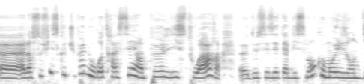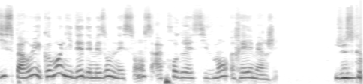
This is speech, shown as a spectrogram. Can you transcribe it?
alors, Sophie, est-ce que tu peux nous retracer un peu l'histoire de ces établissements Comment ils ont disparu et comment l'idée des maisons de naissance a progressivement réémergé Jusque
